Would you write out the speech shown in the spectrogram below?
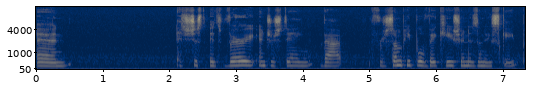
And it's just, it's very interesting that for some people, vacation is an escape.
